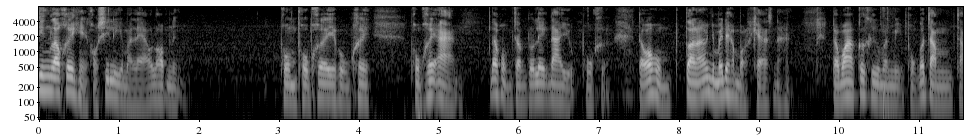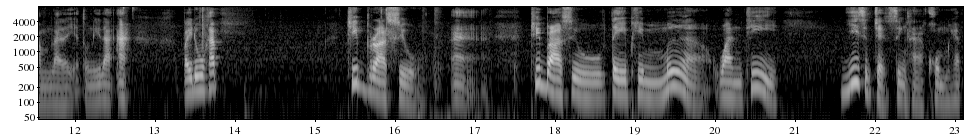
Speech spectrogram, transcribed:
ริง ๆ เราเคยเห็นของชิลีมาแล้วรอบหนึ่งผมผมเคยผมเคย ผมเคยอ่าน แล้วผมจำตัวเลขได้อยู่ผมเคยแต่ว่าผมตอนนั้นยังไม่ได้ทำบอดแคสต์นะฮะแต่ว่าก็คือมันมีผมก็จำจำรายละเอียดตรงนี้ได้อะ ไปดูครับ ที่บราซิลอ่าที่บราซิลตีพิมพ์เมื่อวันที่ 27 สิงหาคมครับ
